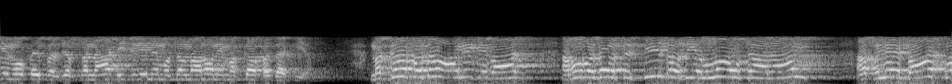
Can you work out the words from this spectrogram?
کے موقع پر جب سن آٹھ ہجری میں مسلمانوں نے مکہ فتح کیا. مکہ فتح ہونے کے بعد ابو بکر صدیق رضی اللہ تعالیٰ اپنے باپ کو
